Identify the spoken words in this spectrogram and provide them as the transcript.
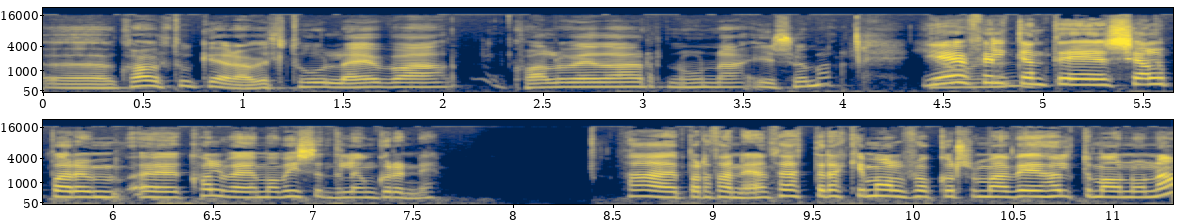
Uh, hvað vilt þú gera? Vilt þú leifa kvalveðar núna í sumar? ég er fylgjandi sjálfbærum uh, kolveðum á vísindilegum grunni. Það er bara þannig, en þetta er ekki málflokkur sem að við höldum á núna.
